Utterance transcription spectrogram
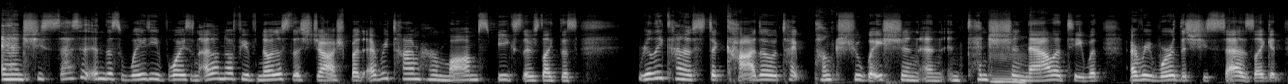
And she says it in this weighty voice. And I don't know if you've noticed this, Josh, but every time her mom speaks, there's like this really kind of staccato type punctuation and mm. intentionality mm. with every word that she says. Like it,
